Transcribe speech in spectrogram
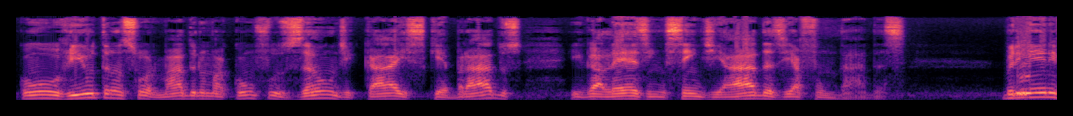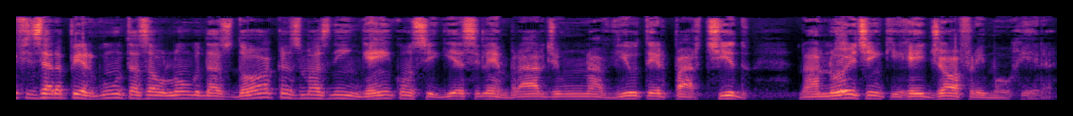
com o rio transformado numa confusão de cais quebrados e galés incendiadas e afundadas. Brienne fizera perguntas ao longo das docas, mas ninguém conseguia se lembrar de um navio ter partido na noite em que rei Joffrey morrera.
